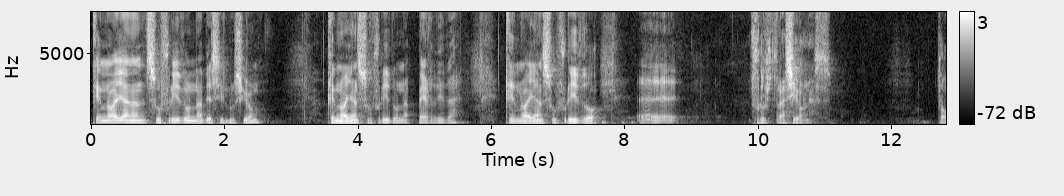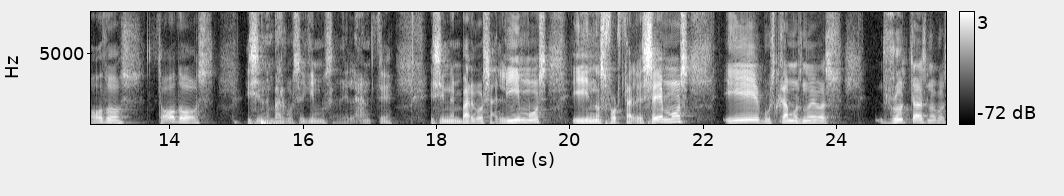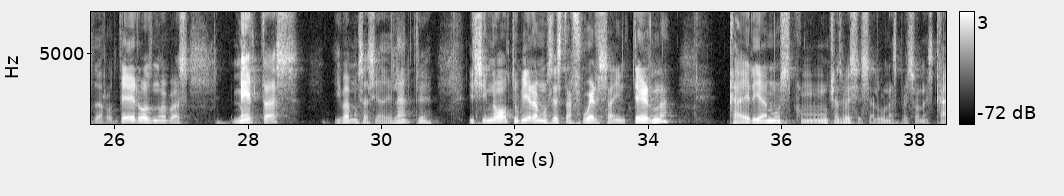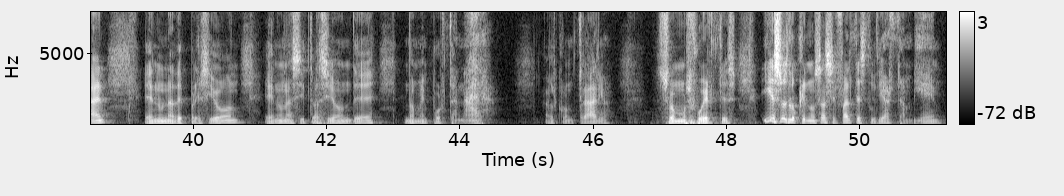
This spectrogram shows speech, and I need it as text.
que no hayan sufrido una desilusión, que no hayan sufrido una pérdida, que no hayan sufrido eh, frustraciones. Todos, todos. Y sin embargo seguimos adelante. Y sin embargo salimos y nos fortalecemos y buscamos nuevas rutas, nuevos derroteros, nuevas metas y vamos hacia adelante. Y si no tuviéramos esta fuerza interna, caeríamos, como muchas veces algunas personas caen, en una depresión, en una situación de no me importa nada. Al contrario, somos fuertes. Y eso es lo que nos hace falta estudiar también.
